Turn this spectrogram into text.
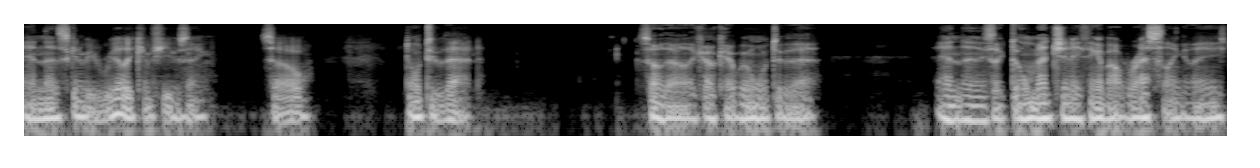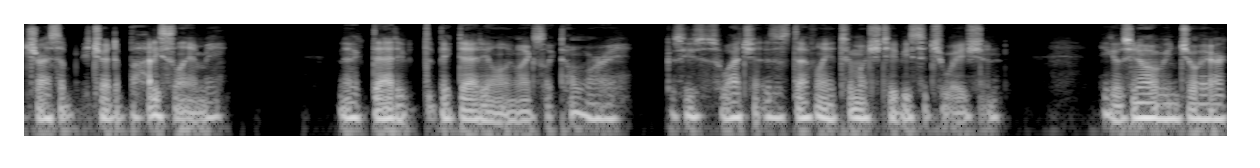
and that's going to be really confusing. So don't do that. So they're like, okay, we won't do that. And then he's like, don't mention anything about wrestling. And then he tries to, he tried to body slam me. And daddy, the big daddy long legs, like, don't worry. Cause he's just watching. This is definitely a too much TV situation. He goes, you know, we enjoy our,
